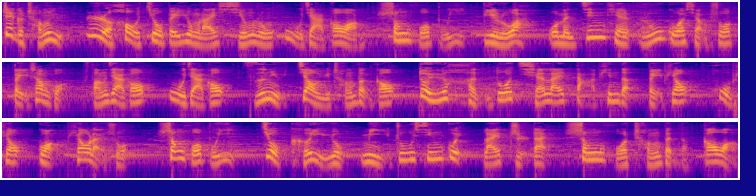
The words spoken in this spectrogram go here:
这个成语日后就被用来形容物价高昂、生活不易。比如啊，我们今天如果想说北上广房价高、物价高、子女教育成本高，对于很多前来打拼的北漂、沪漂、广漂来说，生活不易，就可以用“米珠新贵”来指代生活成本的高昂。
